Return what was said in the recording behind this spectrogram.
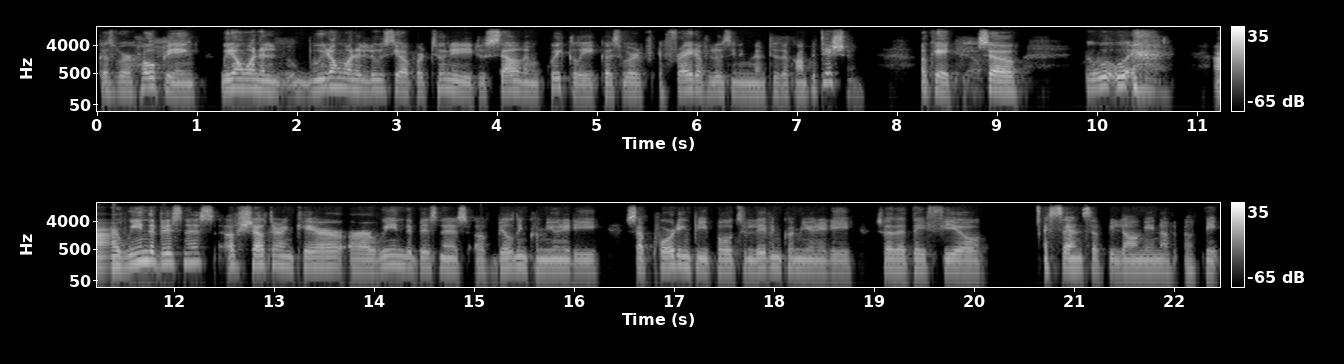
because we're hoping we don't want to we don't want to lose the opportunity to sell them quickly because we're afraid of losing them to the competition. Okay, yeah. so are we in the business of shelter and care or are we in the business of building community supporting people to live in community so that they feel a sense of belonging of, of be,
